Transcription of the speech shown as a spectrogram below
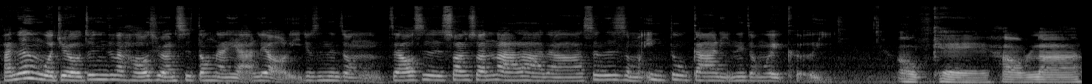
反正我觉得我最近真的好喜欢吃东南亚料理，就是那种只要是酸酸辣辣的啊，甚至是什么印度咖喱那种我也可以。OK，好啦，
